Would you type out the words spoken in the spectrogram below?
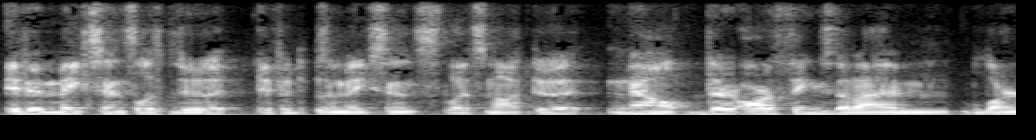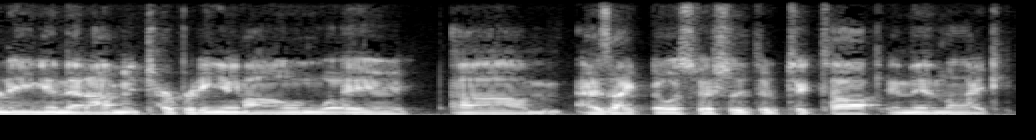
if it makes sense, let's do it. If it doesn't make sense, let's not do it. Now, there are things that I'm learning and that I'm interpreting in my own way um, as I go, especially through TikTok, and then like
